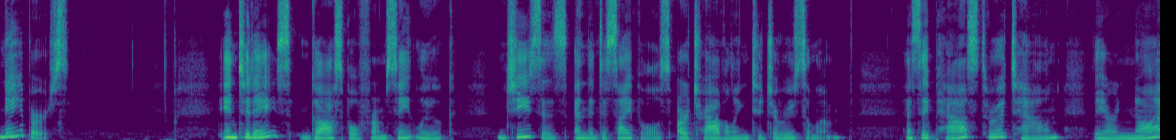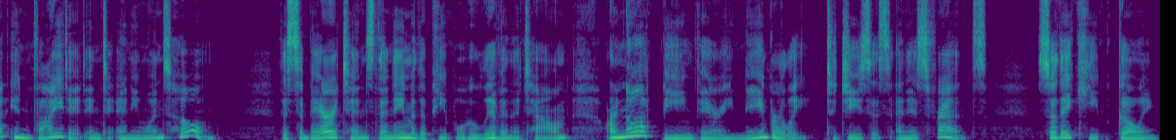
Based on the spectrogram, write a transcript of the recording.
neighbors? In today's Gospel from St. Luke, Jesus and the disciples are traveling to Jerusalem. As they pass through a town, they are not invited into anyone's home. The Samaritans, the name of the people who live in the town, are not being very neighborly to Jesus and his friends, so they keep going.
